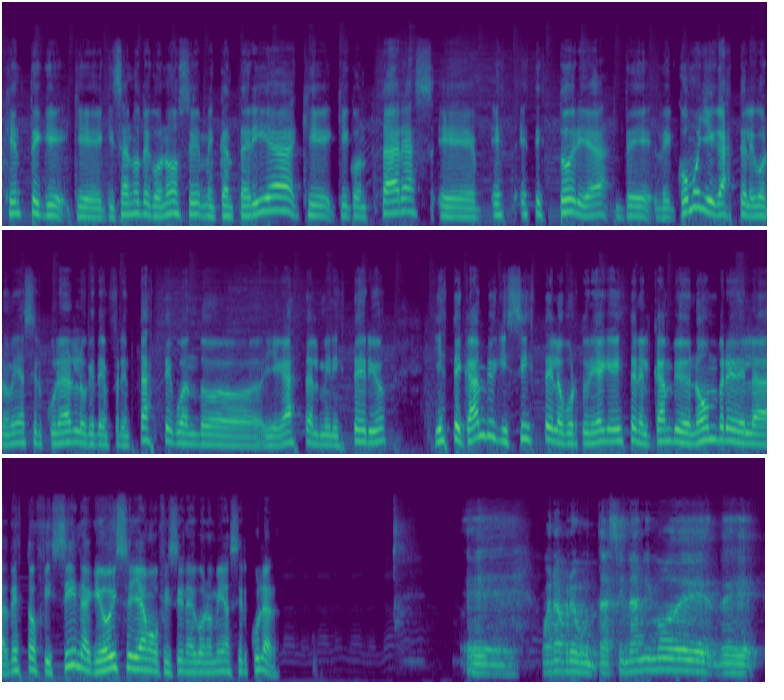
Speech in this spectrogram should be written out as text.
gente que, quizás no te conoce, me encantaría que, contaras eh, esta historia de, cómo llegaste a la economía circular, lo que te enfrentaste cuando llegaste al ministerio y este cambio que hiciste, la oportunidad que viste en el cambio de nombre de, esta oficina, que hoy se llama Oficina de Economía Circular. Eh, buena pregunta, sin ánimo de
